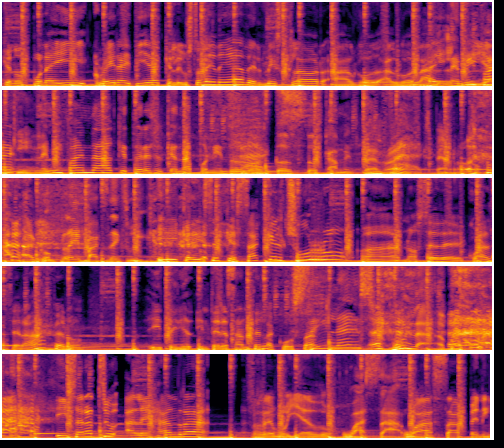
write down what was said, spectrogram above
que nos pone ahí great idea, que le gustó la idea del Mixcloud, algo, algo light. Let me, y find, aquí. let me find out que tú eres el que anda poniendo dos, Facts. dos, dos comments, perro, eh. Facts, perro. I'll complain back next week. Y que dice que saque el churro. ah, no sé de cuál será, pero inte- interesante la cosa. Say less. Y shout out to Alejandra Rebolledo. WhatsApp. WhatsApp, Penny.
